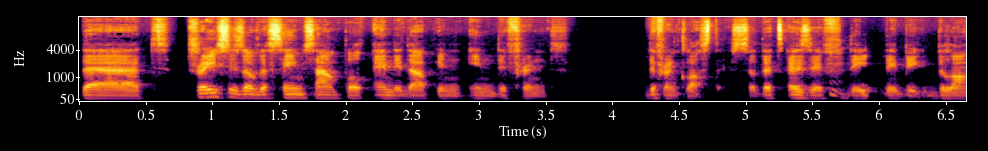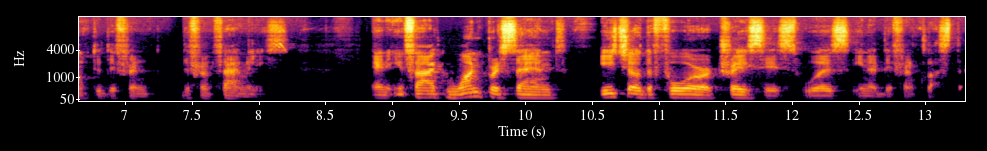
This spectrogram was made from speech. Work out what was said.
that traces of the same sample ended up in, in different different clusters. So that's as if hmm. they, they be, belong to different different families. And in fact, one percent each of the four traces was in a different cluster.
